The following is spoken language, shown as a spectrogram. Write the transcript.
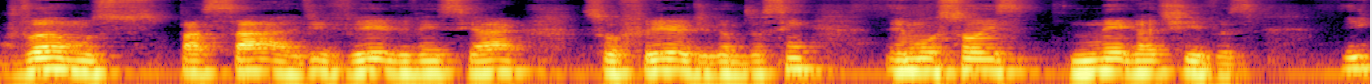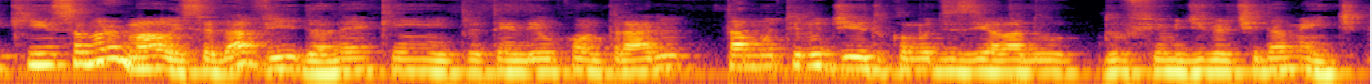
vamos passar, viver, vivenciar, sofrer, digamos assim, emoções negativas. E que isso é normal, isso é da vida, né? Quem pretender o contrário está muito iludido, como eu dizia lá do, do filme Divertidamente.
